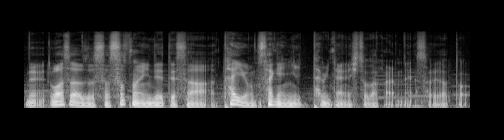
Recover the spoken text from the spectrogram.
ね、わざわざさ、外に出てさ、体温下げに行ったみたいな人だからね、それだと。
